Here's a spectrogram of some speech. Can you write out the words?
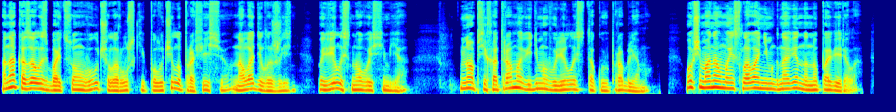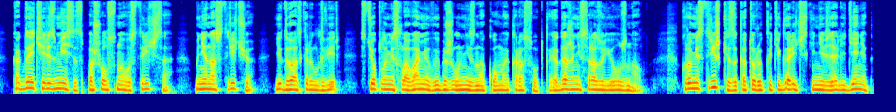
Она оказалась бойцом, выучила русский, получила профессию, наладила жизнь, появилась новая семья. Ну а психотравма, видимо, вылилась в такую проблему. В общем, она в мои слова не мгновенно, но поверила. Когда я через месяц пошел снова стричься, мне навстречу, едва открыл дверь, с теплыми словами выбежала незнакомая красотка. Я даже не сразу ее узнал. Кроме стрижки, за которую категорически не взяли денег,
